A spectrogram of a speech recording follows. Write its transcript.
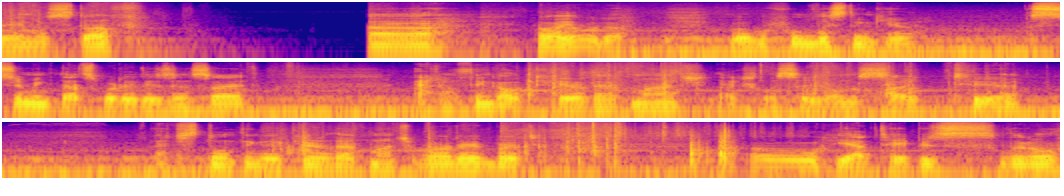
famous stuff. Uh oh here we go. We have a full listing here. Assuming that's what it is inside. I don't think I'll care that much. Actually, say on the site too. I just don't think I care that much about it, but oh yeah, tape is little.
